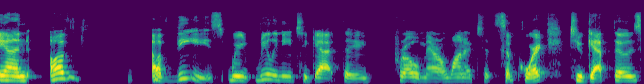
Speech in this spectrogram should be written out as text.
And of, of these, we really need to get the pro marijuana to support to get those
